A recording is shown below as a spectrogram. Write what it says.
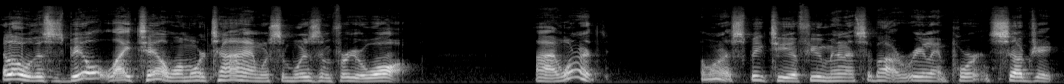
Hello, this is Bill Lytell one more time with some wisdom for your walk. I want to I want to speak to you a few minutes about a really important subject.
